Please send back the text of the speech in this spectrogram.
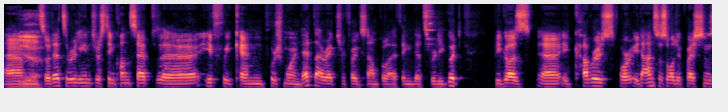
Um, yeah. So that's a really interesting concept. Uh, if we can push more in that direction, for example, I think that's really good because uh, it covers or it answers all the questions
